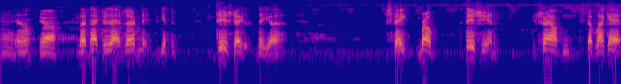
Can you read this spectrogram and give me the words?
Mm. you know. Yeah. But after that, so they get the fish. They, the uh, state brought fish in, trout and stuff like that,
